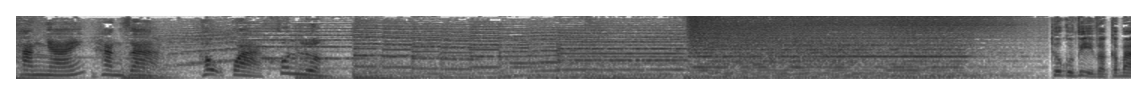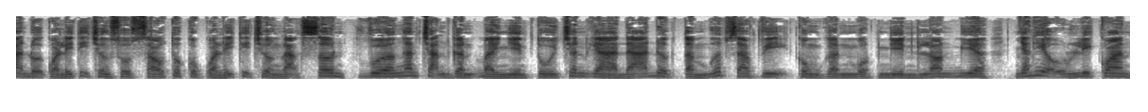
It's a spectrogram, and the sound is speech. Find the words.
Hàng nhái, hàng giả, hậu quả khôn lường. Thưa quý vị và các bạn, đội quản lý thị trường số 6 thuộc Cục Quản lý Thị trường Lạng Sơn vừa ngăn chặn gần 7.000 túi chân gà đã được tẩm ướp gia vị cùng gần 1.000 lon bia nhãn hiệu Li Quan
